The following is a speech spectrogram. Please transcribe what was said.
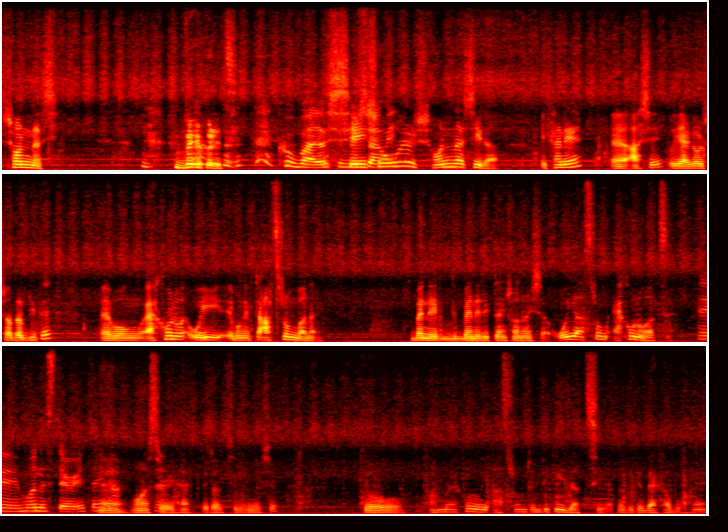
সন্ন্যাসী। বের করেছি। খুব ভালো সেই সময়ের সন্ন্যাসীরা এখানে আসে ওই এগারো শতাব্দীতে এবং এখন ওই এবং একটা আশ্রম বানায়। বেনেডিক্টাইন সন্ন্যাসীরা। ওই আশ্রম এখনও আছে। হ্যাঁ মনাস্টারি তাই না? হ্যাঁ মনাস্টারি হ্যাঁ যেটা হচ্ছে ইংলিশে তো আমরা এখন ওই আশ্রমটার দিকেই যাচ্ছি আপনাদেরকে দেখাবো হ্যাঁ।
